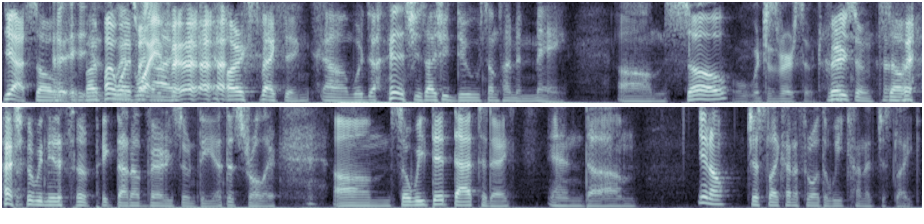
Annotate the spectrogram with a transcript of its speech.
yeah. So my, my wife, wife. and I are expecting. Um, would she's actually due sometime in May. Um, so Which is very soon. very soon. So actually, we needed to pick that up very soon. The the stroller. Um, so we did that today, and um, you know, just like kind of throughout the week, kind of just like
